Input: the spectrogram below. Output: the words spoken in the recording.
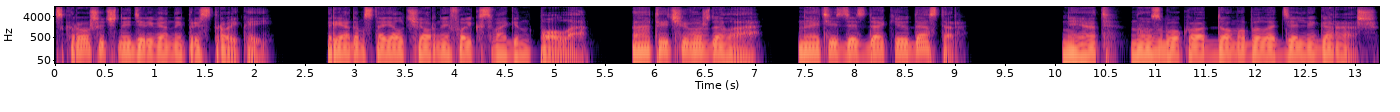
с крошечной деревянной пристройкой. Рядом стоял черный Volkswagen Polo. «А ты чего ждала? Найти здесь Дакию Дастер? Нет, но сбоку от дома был отдельный гараж.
